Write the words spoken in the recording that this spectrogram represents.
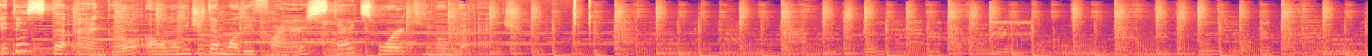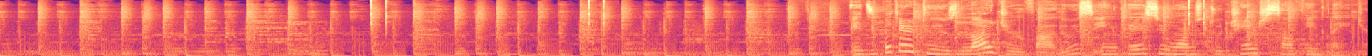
It is the angle on which the modifier starts working on the edge. It's better to use larger values in case you want to change something later.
